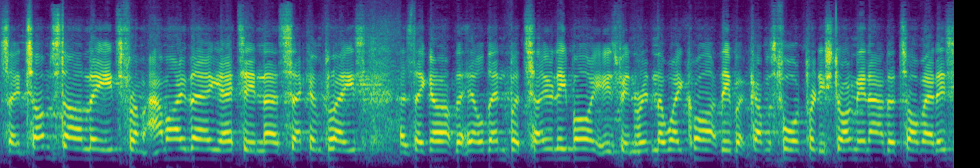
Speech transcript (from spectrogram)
So Tom Starr leads from Am I There Yet in uh, second place as they go up the hill. Then Batoli Boy, who's been ridden away quietly but comes forward pretty strongly now to Tom Ellis.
